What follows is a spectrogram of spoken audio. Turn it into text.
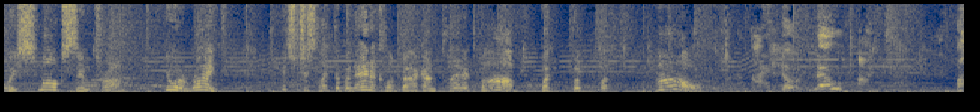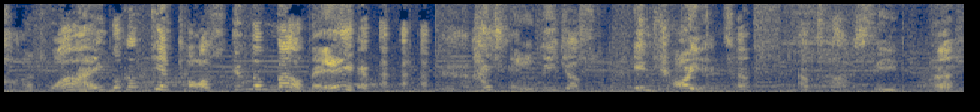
Holy smokes, Zimtron! You were right! It's just like the Banana Club back on Planet Bob. But, but, but, how? I don't know, Putch. But why look a gift horse in the mouth, eh? I say we just enjoy it. Uh, plus, the first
